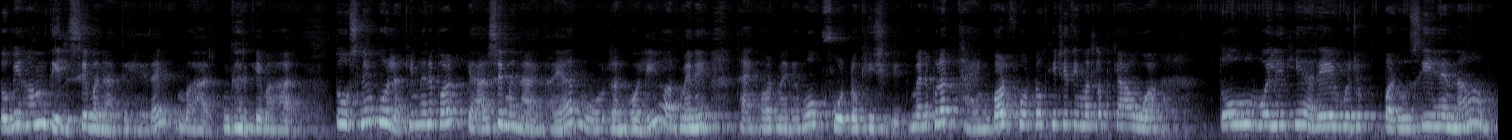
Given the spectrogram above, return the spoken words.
तो भी हम दिल से बनाते हैं राइट बाहर, घर के बाहर। तो उसने बोला कि मैंने बहुत प्यार से बनाया था यार वो रंगोली और मैंने थैंक गॉड मैंने वो फ़ोटो खींची थी। मैंने बोला थैंक गॉड फ़ोटो खींची थी मतलब क्या हुआ? तो वो बोले कि, अरे वो जो पड़ोसी है ना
